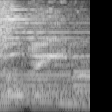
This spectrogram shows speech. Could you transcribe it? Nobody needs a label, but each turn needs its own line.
Clean.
